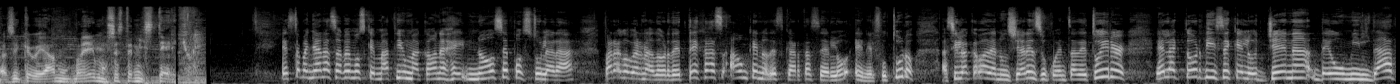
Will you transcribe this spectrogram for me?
Así que veamos, veamos este misterio. Esta mañana sabemos que Matthew McConaughey no se postulará para gobernador de Texas, aunque no descarta hacerlo en el futuro. Así lo acaba de anunciar en su cuenta de Twitter. El actor dice que lo llena de humildad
